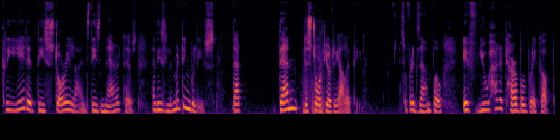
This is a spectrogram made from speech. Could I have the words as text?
created these storylines, these narratives, and these limiting beliefs that then distort your reality. So, for example, if you had a terrible breakup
